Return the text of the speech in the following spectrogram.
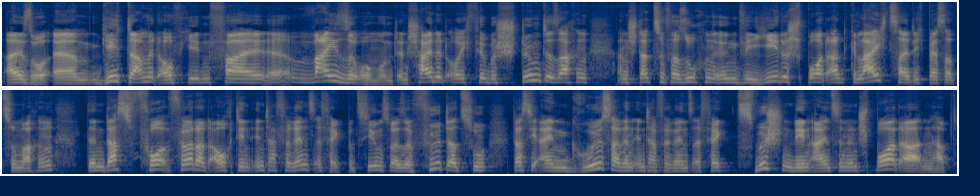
Also ähm, geht damit auf jeden Fall äh, weise um und entscheidet euch für bestimmte Sachen, anstatt zu versuchen, irgendwie jede Sportart gleichzeitig besser zu machen, denn das fördert auch den Interferenzeffekt bzw. führt dazu, dass ihr einen größeren Interferenzeffekt zwischen den einzelnen Sportarten habt.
